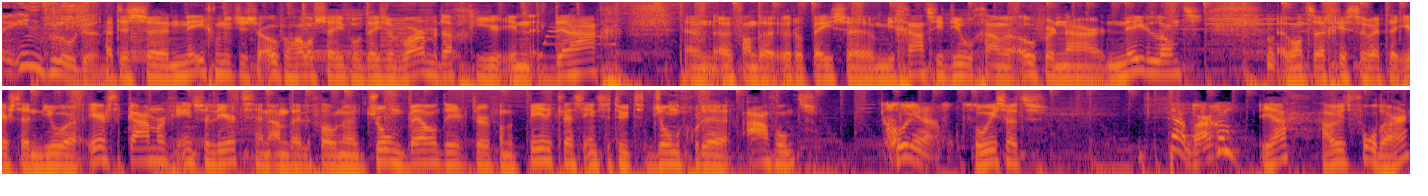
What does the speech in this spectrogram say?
beïnvloeden. Het is uh, negen minuutjes over half zeven op deze warme dag hier in Den Haag. En uh, van de Europese migratiedeal gaan we over naar Nederland. Uh, want gisteren werd de eerste nieuwe Eerste Kamer geïnstalleerd. En aan de telefoon John Bell, directeur van het Pericles Instituut. John, goedenavond. Goedenavond. Hoe is het? Ja, warm. Ja, hou je het vol daar?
